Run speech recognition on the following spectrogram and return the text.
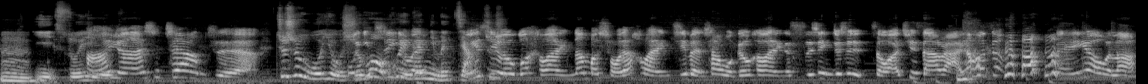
嗯，以所以啊，原来是这样子。就是我有时候会我一直以为跟你们讲，我一直以为我跟何婉玲那么熟，但何婉玲基本上我跟何婉玲的私信就是走啊去 Zara，然后就 没有了。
